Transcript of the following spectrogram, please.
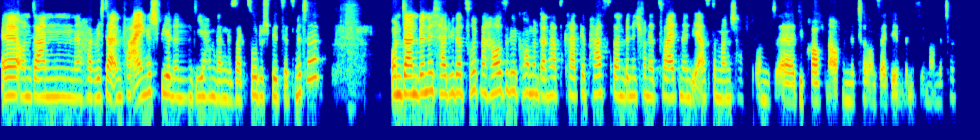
Äh, und dann habe ich da im Verein gespielt und die haben dann gesagt, so, du spielst jetzt Mitte. Und dann bin ich halt wieder zurück nach Hause gekommen und dann hat es gerade gepasst. Dann bin ich von der zweiten in die erste Mannschaft und äh, die brauchten auch eine Mitte und seitdem bin ich immer Mitte.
